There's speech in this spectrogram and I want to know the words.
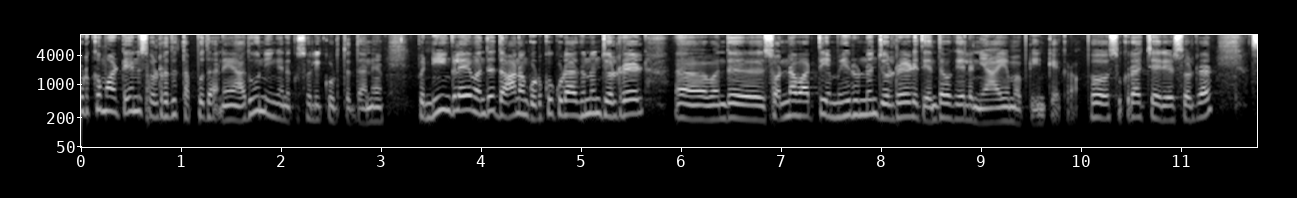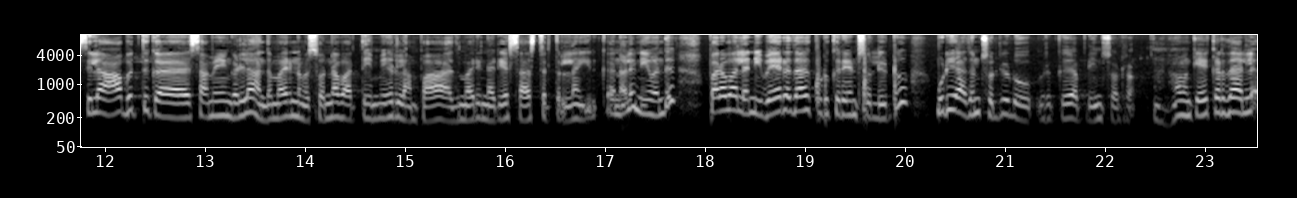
கொடுக்க மாட்டேன்னு சொல்கிறது தப்பு தானே. அதுவும் நீங்கள் எனக்கு சொல்லி கொடுத்தது தானே. இப்போ நீங்களே வந்து தானம் கொடுக்கக்கூடாதுன்னு சொல்கிறேன் வந்து சொன்ன வார்த்தையை மீறணும்னு ஒன்றும் சொல்கிறேன் இது எந்த வகையில் நியாயம் அப்படின்னு கேட்குறான் இப்போ சுக்கராச்சாரியர் சொல்கிறார் சில ஆபத்து க சமயங்களில் அந்த மாதிரி நம்ம சொன்ன வார்த்தையை மீறலாம்ப்பா அது மாதிரி நிறைய சாஸ்திரத்துலலாம் இருக்குது அதனால் நீ வந்து பரவாயில்ல நீ வேறு ஏதாவது கொடுக்குறேன்னு சொல்லிட்டு முடியாதுன்னு சொல்லிவிடு இருக்குது அப்படின்னு சொல்கிறான் அவன் கேட்குறதா இல்லை.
